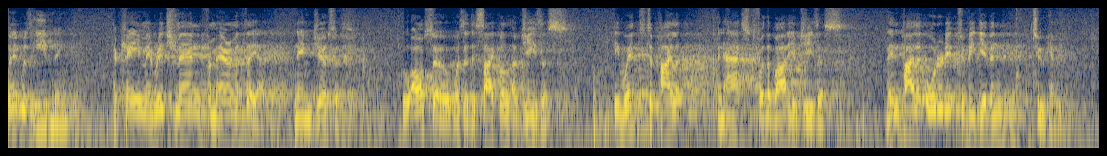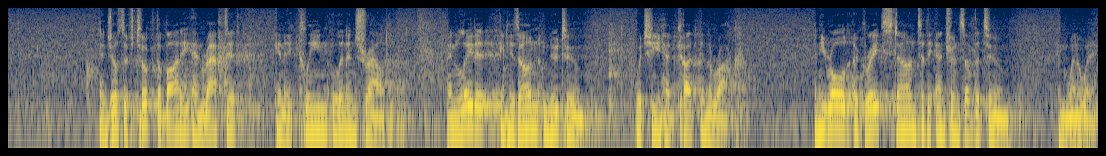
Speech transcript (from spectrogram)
When it was evening, there came a rich man from Arimathea named Joseph, who also was a disciple of Jesus. He went to Pilate and asked for the body of Jesus. Then Pilate ordered it to be given to him. And Joseph took the body and wrapped it in a clean linen shroud and laid it in his own new tomb, which he had cut in the rock. And he rolled a great stone to the entrance of the tomb and went away.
